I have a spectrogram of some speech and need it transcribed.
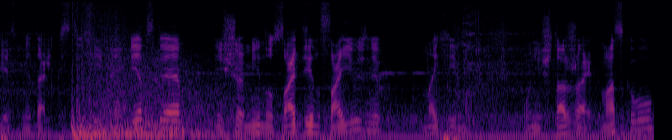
Есть медалька стихийное бедствие. Еще минус один союзник. Нахимов уничтожает Москву.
